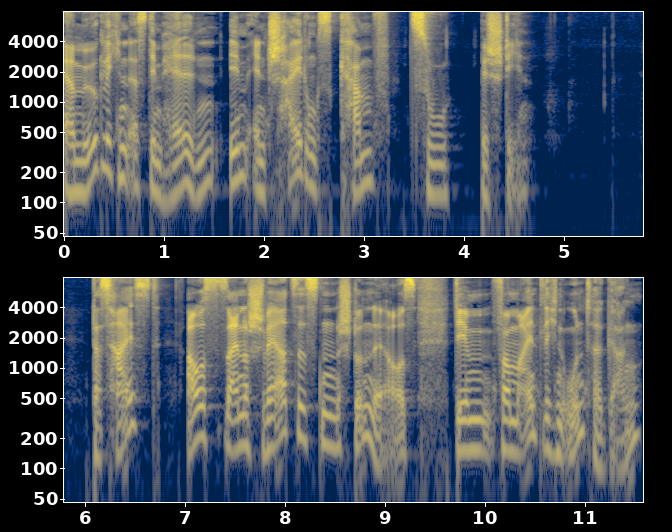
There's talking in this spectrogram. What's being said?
ermöglichen es dem Helden, im Entscheidungskampf zu bestehen. Das heißt, aus seiner schwärzesten Stunde, aus dem vermeintlichen Untergang,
